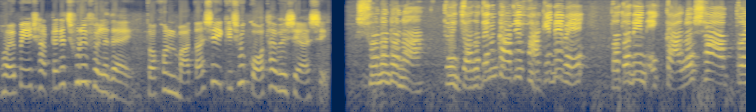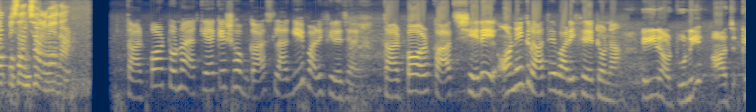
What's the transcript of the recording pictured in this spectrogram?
ভয় পেয়ে সাপটাকে ছুঁড়ে ফেলে দেয়। তখন বাতাসে কিছু কথা ভেসে আসে। শোনো না তুই যতদিন কাজে ফাঁকি দেবে ততদিন এই কালো সাপ তোর পিছন ছাড়বে না। তারপর টোনা একে একে সব গাছ লাগিয়ে বাড়ি ফিরে যায়। তারপর কাজ সেরে অনেক রাতে বাড়ি ফিরে টোনা। এই নাও টুনি আজকে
